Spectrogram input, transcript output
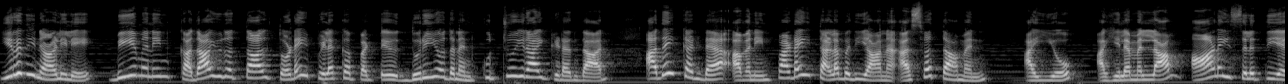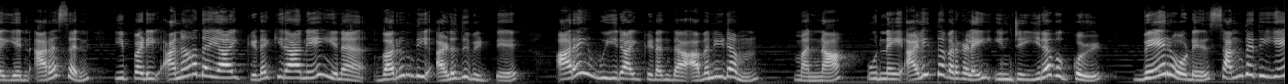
இறுதி நாளிலே பீமனின் கதாயுதத்தால் தொடை பிளக்கப்பட்டு துரியோதனன் குற்றுயிராய் கிடந்தான். அதைக் கண்ட அவனின் படை தளபதியான அஸ்வத்தாமன் ஐயோ அகிலமெல்லாம் ஆணை செலுத்திய என் அரசன் இப்படி அனாதையாய் கிடக்கிறானே என வருந்தி அழுதுவிட்டு அரை உயிராய் கிடந்த அவனிடம் மன்னா உன்னை அழித்தவர்களை இன்று இரவுக்குள் வேரோடு சந்ததியே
